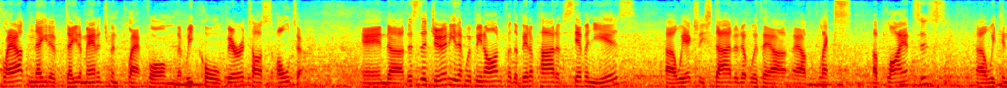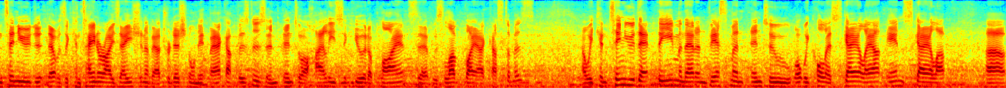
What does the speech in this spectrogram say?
cloud-native data management platform that we call Veritas Alta. And uh, this is a journey that we've been on for the better part of seven years. Uh, we actually started it with our, our Flex appliances. Uh, we continued, that was a containerization of our traditional net backup business in, into a highly secured appliance that was loved by our customers. Uh, we continued that theme and that investment into what we call a scale out and scale up uh,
